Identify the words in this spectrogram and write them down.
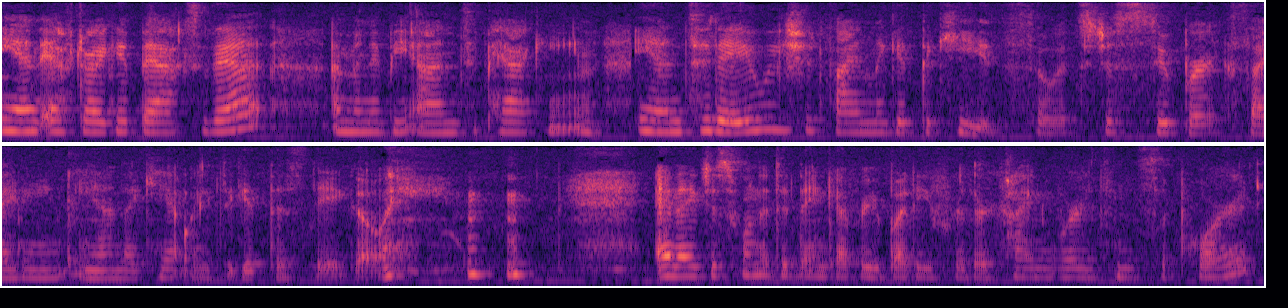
And after I get back to that, I'm going to be on to packing. And today we should finally get the keys. So it's just super exciting and I can't wait to get this day going. and I just wanted to thank everybody for their kind words and support.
